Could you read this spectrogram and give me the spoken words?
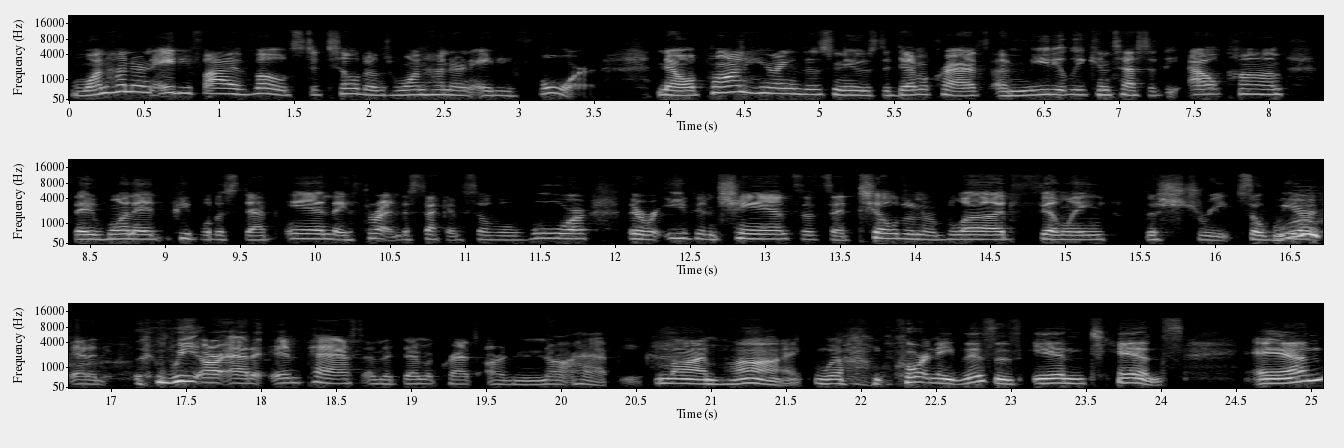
185 votes to Tilden's 184. Now, upon hearing this news, the Democrats immediately contested the outcome. They wanted people to step in. They threatened a second civil war. There were even chants that said "Tilden or blood" filling the street. So we are at an we are at an impasse, and the Democrats are not happy. My, my. Well, Courtney, this is intense. And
